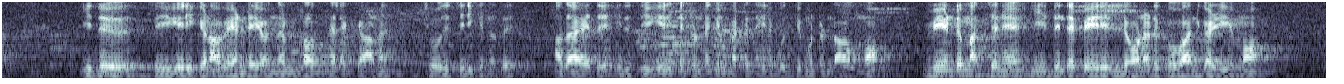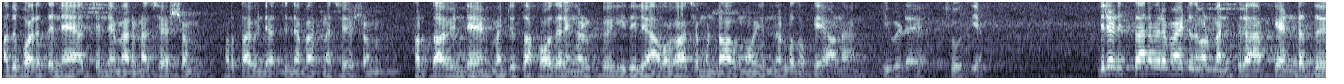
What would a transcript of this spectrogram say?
ഇത് സ്വീകരിക്കണോ വേണ്ടയോ എന്നുള്ള നിലക്കാണ് ചോദിച്ചിരിക്കുന്നത്. അതായത് ഇത് സ്വീകരിച്ചിട്ടുണ്ടെങ്കിൽ മറ്റെന്തെങ്കിലും ബുദ്ധിമുട്ടുണ്ടാകുമോ വീണ്ടും അച്ഛന് ഇതിന്റെ പേരിൽ ലോൺ എടുക്കുവാൻ കഴിയുമോ? അതുപോലെ തന്നെ അച്ഛന്റെ മരണശേഷം ഭർത്താവിന്റെ അച്ഛന്റെ മരണശേഷം ഭർത്താവിന്റെ മറ്റു സഹോദരങ്ങൾക്ക് ഇതിൽ അവകാശമുണ്ടാകുമോ എന്നുള്ളതൊക്കെയാണ് ഇവിടെ ചോദ്യം. ഇതിലടിസ്ഥാനപരമായിട്ട് നമ്മൾ മനസ്സിലാക്കേണ്ടത്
